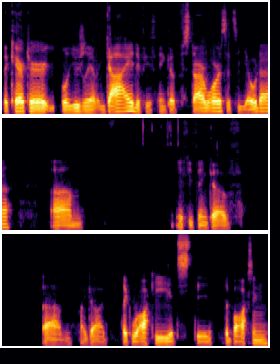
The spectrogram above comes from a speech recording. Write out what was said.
the character will usually have a guide. If you think of Star Wars, it's Yoda. Um, if you think of, um, my God, like Rocky, it's the the boxing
